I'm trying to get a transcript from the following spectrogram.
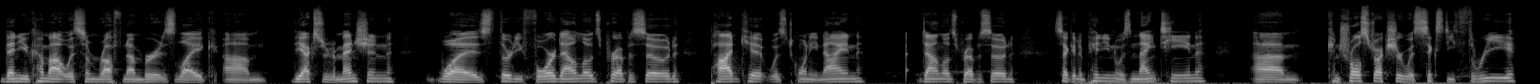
then you come out with some rough numbers like um the extra dimension was 34 downloads per episode podkit was 29 downloads per episode second opinion was 19 um, control structure was 63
